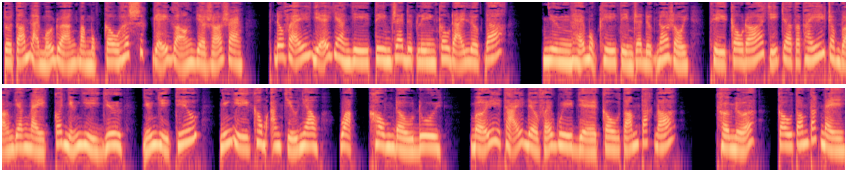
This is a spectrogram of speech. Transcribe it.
Tôi tóm lại mỗi đoạn bằng một câu hết sức gãy gọn và rõ ràng, đâu phải dễ dàng gì tìm ra được liền câu đại lược đó. Nhưng hễ một khi tìm ra được nó rồi, thì câu đó chỉ cho ta thấy trong đoạn văn này có những gì dư, những gì thiếu, những gì không ăn chịu nhau, hoặc không đầu đuôi, bởi thải đều phải quy về câu tóm tắt đó. Hơn nữa, câu tóm tắt này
